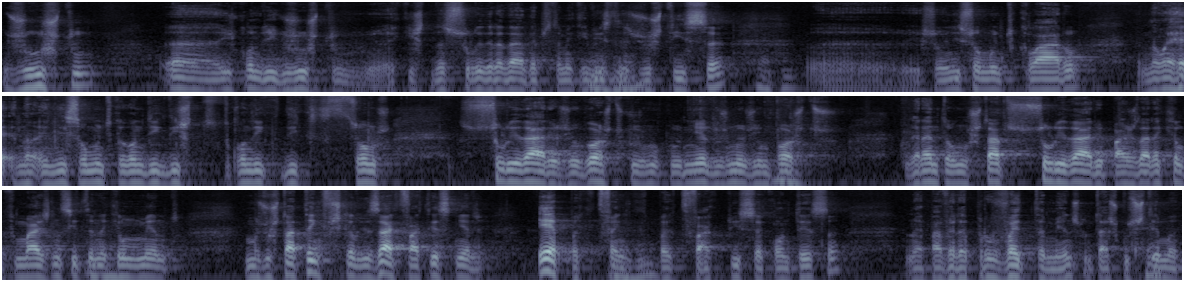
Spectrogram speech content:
justo, uh, e quando digo justo, é que isto da solidariedade é precisamente aqui vista uhum. justiça, uh, isso nisso sou muito claro, não é, não, nisso sou muito quando digo disto, quando digo, digo que somos solidários, eu gosto que, os, que o dinheiro dos meus impostos garanta um Estado solidário para ajudar aquele que mais necessita uhum. naquele momento, mas o Estado tem que fiscalizar que de facto esse dinheiro é para que, uhum. para que de facto isso aconteça, não é para haver aproveitamentos, portanto acho que o sistema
